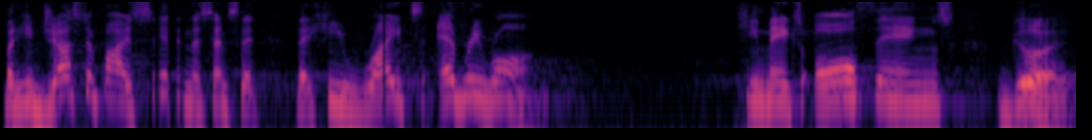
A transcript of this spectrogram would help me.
but he justifies sin in the sense that, that he rights every wrong. He makes all things good.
